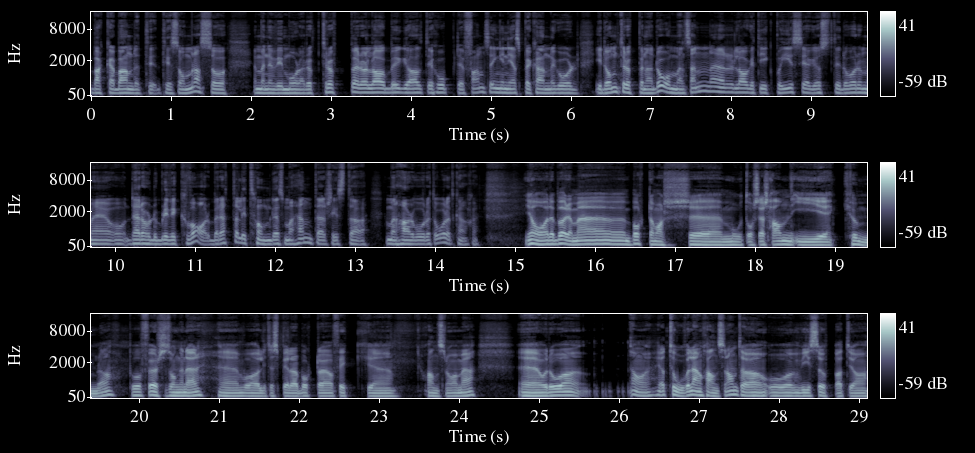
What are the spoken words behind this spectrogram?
backar bandet till, till somras, så jag menar, vi målar upp trupper och lagbygge och alltihop. Det fanns ingen Jesper Kannegård i de trupperna då, men sen när laget gick på is i augusti, då var du med och där har du blivit kvar. Berätta lite om det som har hänt här sista menar, halvåret, året kanske. Ja, det började med bortamatch eh, mot Oskarshamn i Kumla på försäsongen där. Jag var lite spelare borta, jag fick eh, chansen att vara med. Och då, ja, jag tog väl den chansen antar jag och visade upp att jag,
